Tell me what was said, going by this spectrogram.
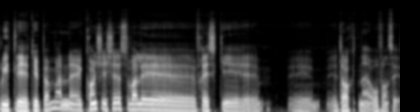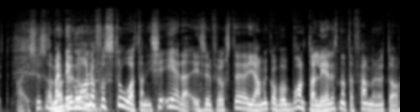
Pålitelig type, men eh, kanskje ikke så veldig frisk i, i, i taktene offensivt. Nei, Men det går an å forstå at han ikke er der i sin første hjemmekamp. Og Brann tar ledelsen etter fem minutter.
